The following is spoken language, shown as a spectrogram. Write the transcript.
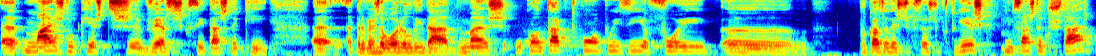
ah, mais do que estes versos que citaste aqui, ah, através da oralidade, mas o contacto com a poesia foi ah, por causa destes professores de português que começaste a gostar?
